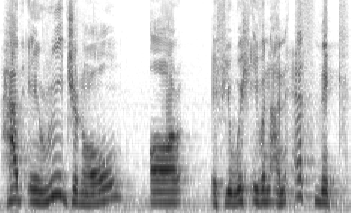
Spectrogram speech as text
had a regional or, if you wish, even an ethnic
